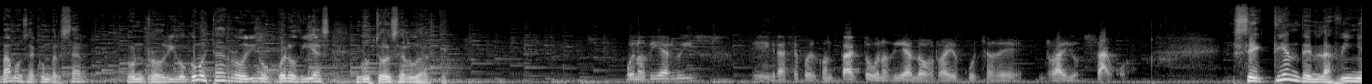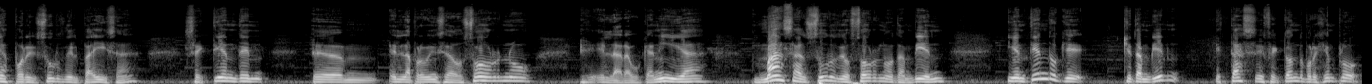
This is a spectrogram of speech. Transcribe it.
vamos a conversar con Rodrigo. ¿Cómo estás, Rodrigo? Buenos días, gusto de saludarte. Buenos días, Luis. Eh, gracias por el contacto. Buenos días, los radioescuchas de Radio Sago. Se extienden las viñas por el sur del país, ¿eh? se extienden em, en la provincia de Osorno, eh, en la Araucanía, más al sur de Osorno también. Y entiendo que, que también estás efectuando, por ejemplo,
